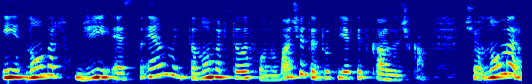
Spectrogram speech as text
І номер GSM та номер телефону. Бачите, тут є підказочка, що номер,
